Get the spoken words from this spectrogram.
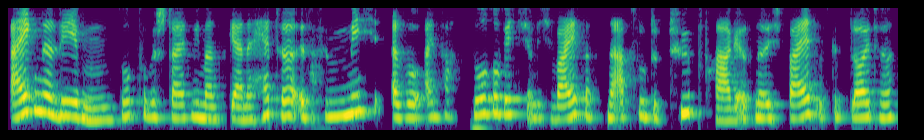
eigene Leben so zu gestalten, wie man es gerne hätte, ist für mich also einfach so, so wichtig. Und ich weiß, dass es eine absolute Typfrage ist. Ne? Ich weiß, es gibt Leute,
